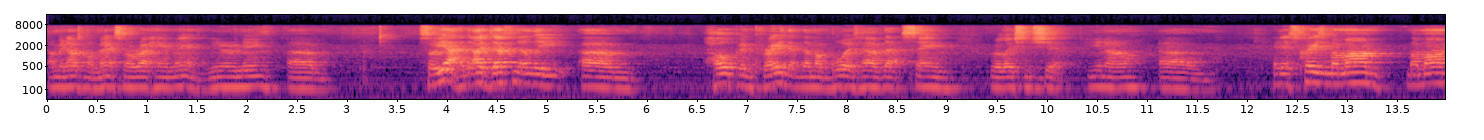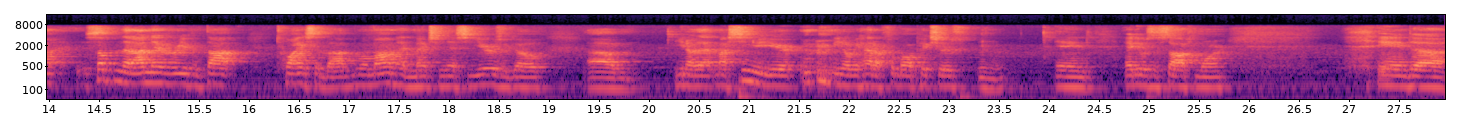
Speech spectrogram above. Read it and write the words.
I mean, that was my man, it's my right hand man. You know what I mean? Um, so yeah, I, I definitely um, hope and pray that, that my boys have that same relationship. You know, um, and it's crazy. My mom, my mom, something that I never even thought twice about. My mom had mentioned this years ago. Um, you know that my senior year, you know, we had our football pictures, Mhm. and Eddie was a sophomore, and uh,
